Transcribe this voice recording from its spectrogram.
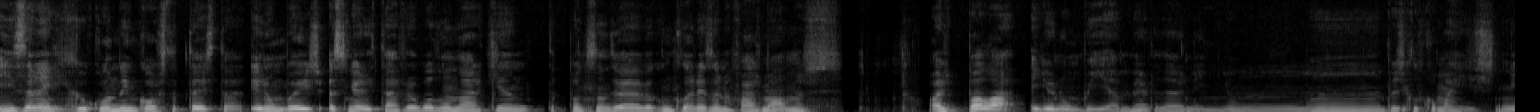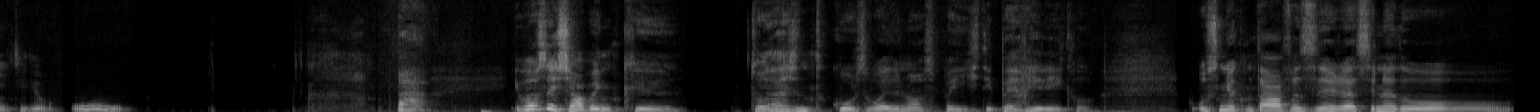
E isso é que eu quando encosto a testa, eu não beijo. A senhora está a ver o balão de ar quente. Pronto, se não tiver a ver com clareza não faz mal, mas olho para lá e eu não vi a merda nenhuma. Depois aquilo ficou mais nítido. Eu, uh! Pá! E vocês sabem que toda a gente curte o é do nosso país. Tipo, é ridículo. O senhor que me estava a fazer a cena do.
